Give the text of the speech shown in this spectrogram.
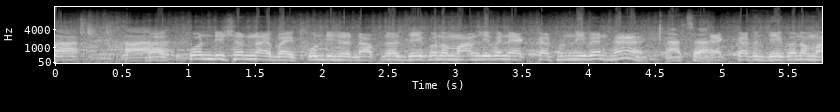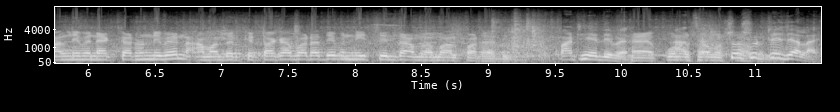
বা কন্ডিশন নাই ভাই কন্ডিশন আপনার যে কোনো মাল নেবেন এক কার্টুন নেবেন হ্যাঁ? আচ্ছা। এক কার্টুন যে কোনো মাল নেবেন এক কার্টুন নেবেন আমাদেরকে টাকা পাঠা দেবেন নিশ্চিন্তে আমরা মাল পাঠা দিই পাঠিয়ে দেবেন। হ্যাঁ কোনো সমস্যা চৌষট্টি জেলায়?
